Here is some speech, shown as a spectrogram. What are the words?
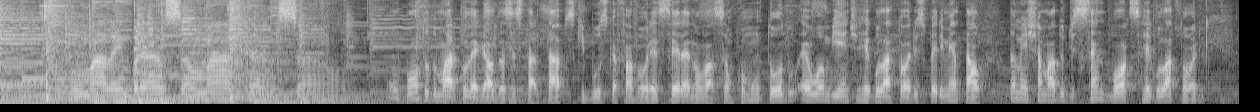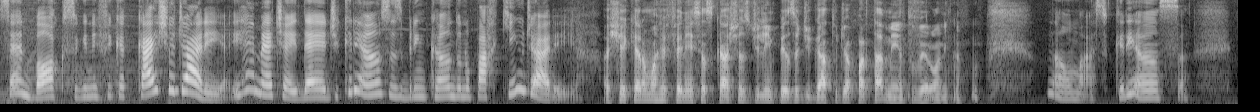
uma lembrança, uma canção. Um ponto do marco legal das startups que busca favorecer a inovação como um todo é o ambiente regulatório experimental, também chamado de sandbox regulatório. Sandbox significa caixa de areia e remete à ideia de crianças brincando no parquinho de areia. Achei que era uma referência às caixas de limpeza de gato de apartamento, Verônica. Não, Márcio, criança.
